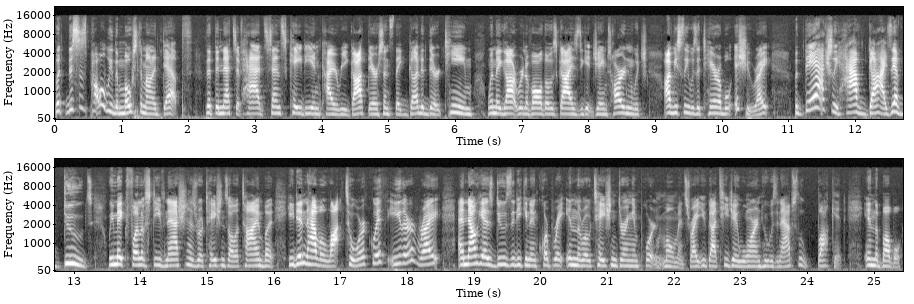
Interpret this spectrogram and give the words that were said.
But this is probably the most amount of depth that the Nets have had since KD and Kyrie got there, since they gutted their team when they got rid of all those guys to get James Harden, which obviously was a terrible issue, right? but they actually have guys. They have dudes. We make fun of Steve Nash and his rotations all the time, but he didn't have a lot to work with either, right? And now he has dudes that he can incorporate in the rotation during important moments, right? You've got TJ Warren, who was an absolute bucket in the bubble.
